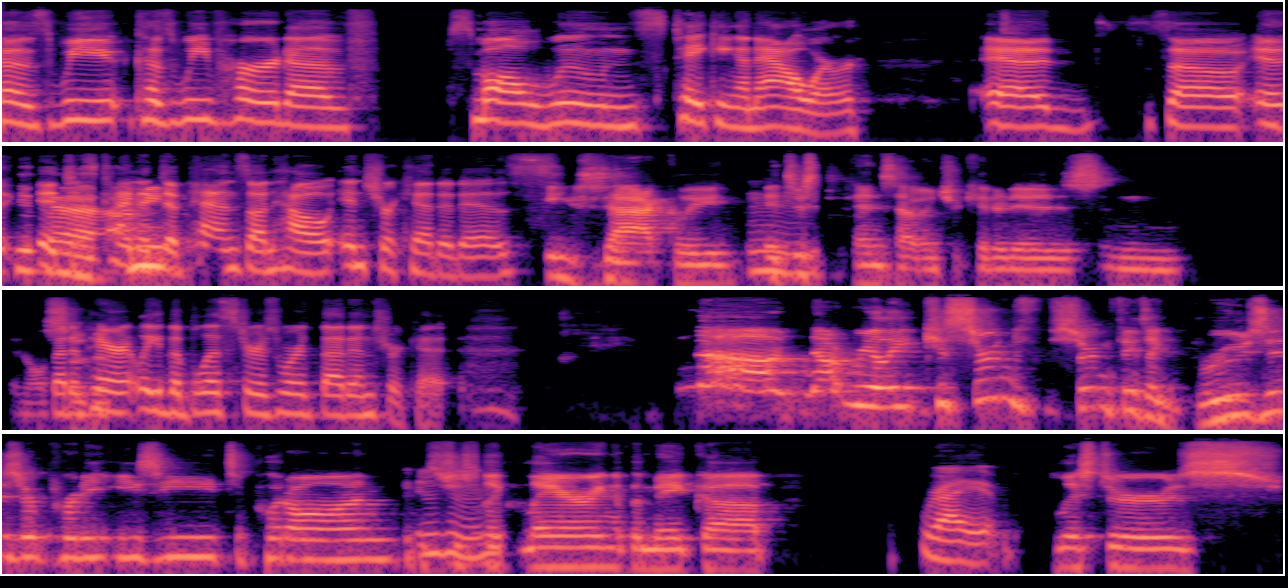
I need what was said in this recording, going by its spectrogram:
Cause we cause we've heard of small wounds taking an hour. And so it, it just kind of mean- depends on how intricate it is. Exactly. It Mm. just depends how intricate it is. And, and also, But apparently the blisters weren't that intricate. No, not really. Because certain certain things like bruises are pretty easy to put on. It's just Mhm. like layering of the makeup, Right. blisters,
